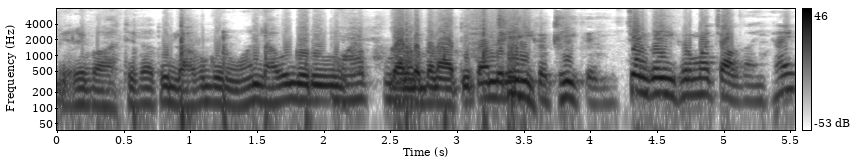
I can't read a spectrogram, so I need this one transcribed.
ਮੇਰੇ ਵਾਸਤੇ ਤਾਂ ਤੂੰ ਲਵ ਗੁਰੂ ਹੈ ਲਵ ਗੁਰੂ। ਮੈਂ ਪੂਰਾ- ਗੱਲ ਬਣਾਤੀ ਤਾਂ ਮੇਰੀ। ਠੀਕ ਹੈ ਠੀਕ ਹੈ ਜੀ। ਚੰਗਾ ਜੀ ਫਿਰ ਮੈਂ ਚੱਲਦਾ ਜੀ ਹੈ।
